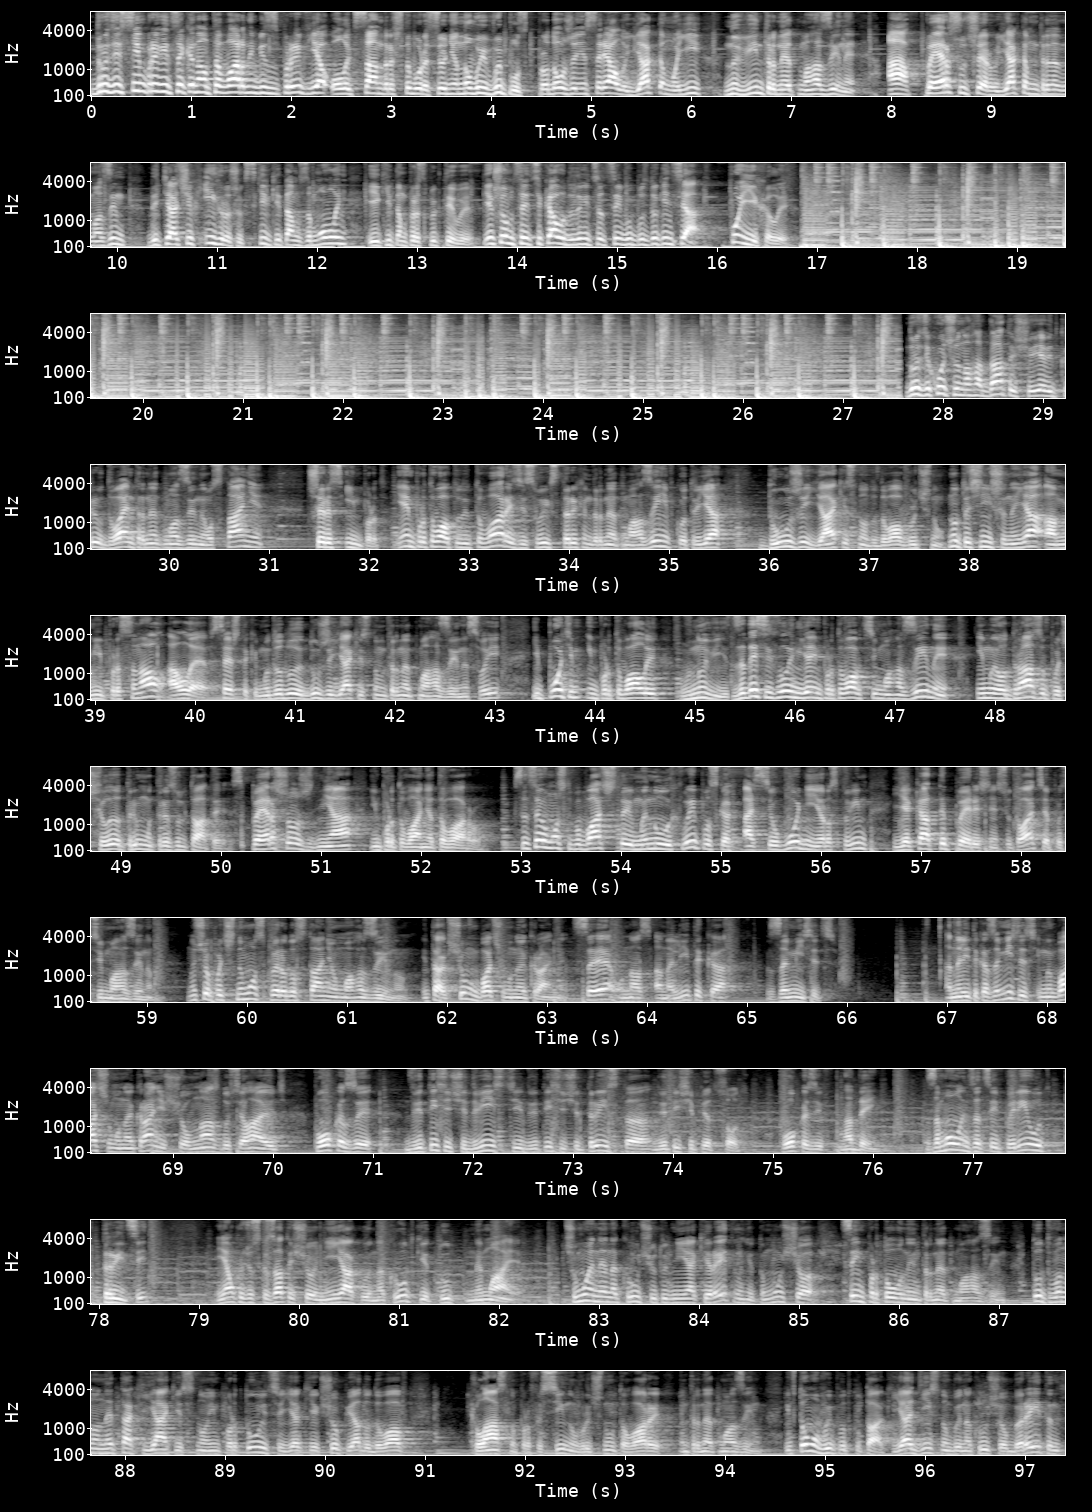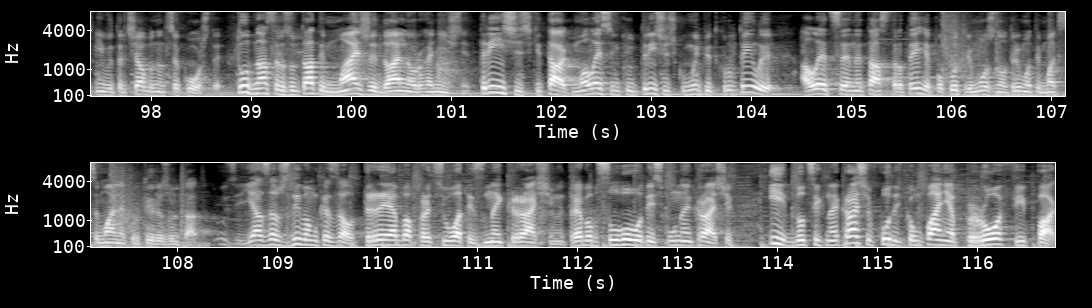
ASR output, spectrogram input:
Друзі, всім привіт! Це канал Товарний бізнес Прив. Я Олександр Штабура. Сьогодні новий випуск продовження серіалу Як там мої нові інтернет-магазини. А в першу чергу, як там інтернет-магазин дитячих іграшок, скільки там замовлень і які там перспективи. Якщо вам це цікаво, додивіться цей випуск до кінця. Поїхали! Друзі, хочу нагадати, що я відкрив два інтернет-магазини останні через імпорт. Я імпортував туди товари зі своїх старих інтернет-магазинів, котрі я дуже якісно додавав вручну. Ну точніше, не я, а мій персонал. Але все ж таки ми додали дуже якісно інтернет-магазини свої і потім імпортували в нові. За 10 хвилин я імпортував ці магазини, і ми одразу почали отримувати результати з першого ж дня імпортування товару. Все це ви можете побачити в минулих випусках. А сьогодні я розповім, яка теперішня ситуація по цим магазинам. Ну що, почнемо з передостаннього магазину. І так, що ми бачимо на екрані? Це у нас аналітика за місяць. Аналітика за місяць, і ми бачимо на екрані, що в нас досягають покази 2200, 2300, 2500 показів на день. Замовлень за цей період 30. І я вам хочу сказати, що ніякої накрутки тут немає. Чому я не накручую тут ніякі рейтинги? Тому що це імпортований інтернет-магазин. Тут воно не так якісно імпортується, як якщо б я додавав класно, професійно, вручну товари в інтернет-магазин. І в тому випадку так, я дійсно би накручував би рейтинг і витрачав би на це кошти. Тут у нас результати майже ідеально органічні. Трішечки так, малесеньку трішечку ми підкрутили, але це не та стратегія, по котрій можна отримати максимально крутий результат. Друзі, я завжди вам казав, треба працювати з найкращими, треба обслуговуватись у найкращих. І до цих найкращих входить компанія ProfiPack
